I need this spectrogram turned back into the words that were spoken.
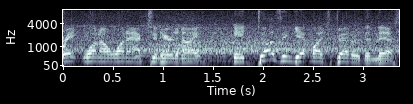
Great one-on-one action here tonight. It doesn't get much better than this.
